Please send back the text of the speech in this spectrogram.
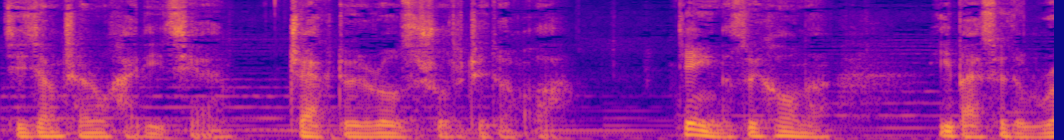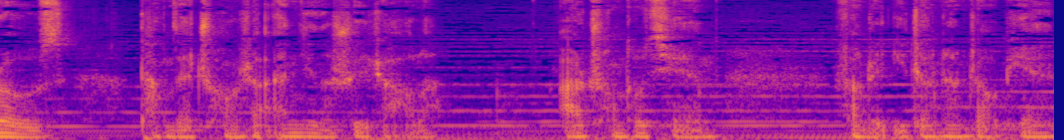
即将沉入海底前，Jack 对 Rose 说的这段话。电影的最后呢，一百岁的 Rose 躺在床上安静的睡着了，而床头前放着一张张照片，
